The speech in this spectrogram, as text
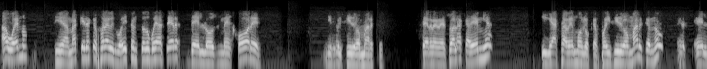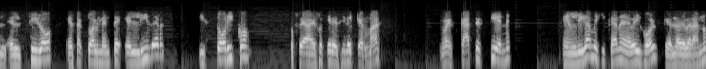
Ah, bueno, si mi mamá quería que fuera beisbolista, entonces voy a ser de los mejores, dijo Isidro Márquez. Se regresó a la academia y ya sabemos lo que fue Isidro Márquez, ¿no? Es el, el Chilo es actualmente el líder histórico, o sea, eso quiere decir el que más rescates tiene en Liga Mexicana de Béisbol, que es la de verano,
